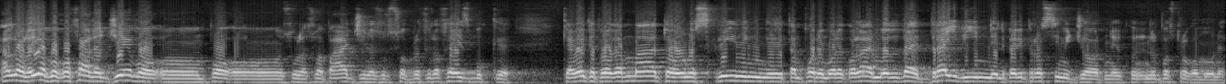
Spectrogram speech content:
Allora, io poco fa leggevo uh, un po' uh, sulla sua pagina, sul suo profilo Facebook che avete programmato uno screening tampone molecolare in modo da drive-in per i prossimi giorni nel vostro comune.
